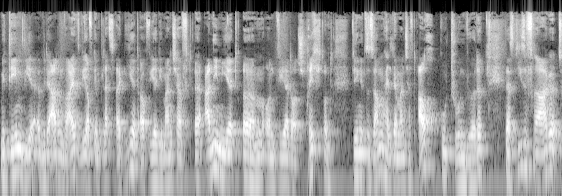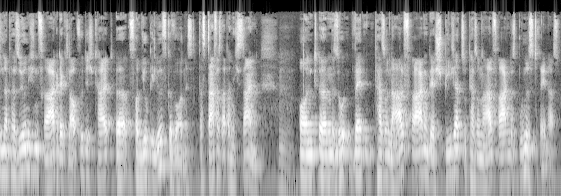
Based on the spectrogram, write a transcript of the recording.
mit dem, wie er, mit der Art und Weise, wie er auf dem Platz agiert, auch wie er die Mannschaft äh, animiert ähm, und wie er dort spricht und Dinge zusammenhält, der Mannschaft auch gut tun würde, dass diese Frage zu einer persönlichen Frage der Glaubwürdigkeit äh, von Jogi Löw geworden ist. Das darf es aber nicht sein. Und ähm, so werden Personalfragen der Spieler zu Personalfragen des Bundestrainers.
